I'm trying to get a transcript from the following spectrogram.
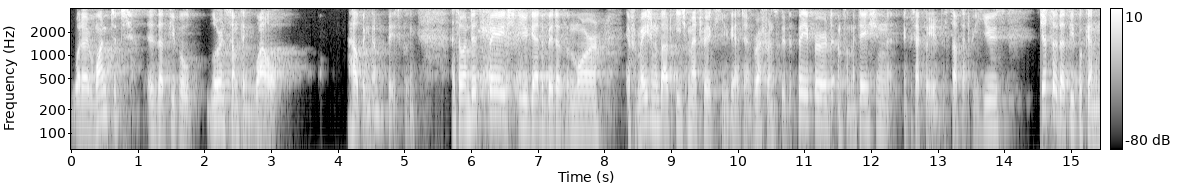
What I wanted is that people learn something while helping them, basically. And so on this page, you get a bit of more information about each metric, you get a reference to the paper, the implementation, exactly the stuff that we use, just so that people can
